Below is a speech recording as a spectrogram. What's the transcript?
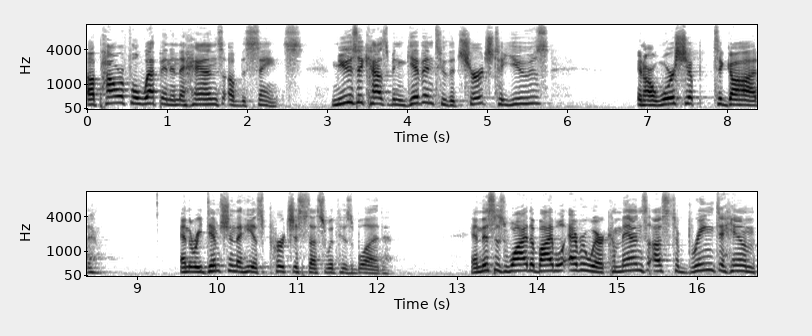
a powerful weapon in the hands of the saints. Music has been given to the church to use in our worship to God and the redemption that He has purchased us with His blood. And this is why the Bible everywhere commands us to bring to Him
